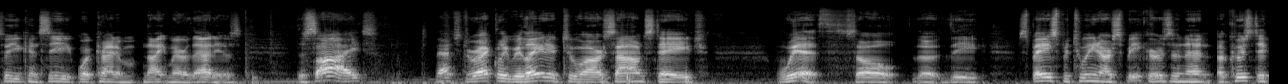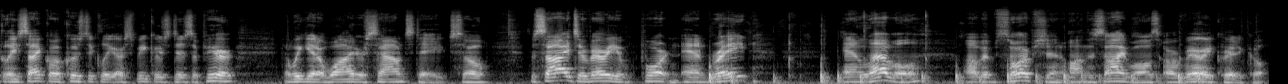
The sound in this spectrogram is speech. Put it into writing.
So you can see what kind of nightmare that is. The sides, that's directly related to our soundstage width. So the, the space between our speakers and then acoustically, psychoacoustically, our speakers disappear and we get a wider soundstage. So the sides are very important and rate and level of absorption on the sidewalls are very critical.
